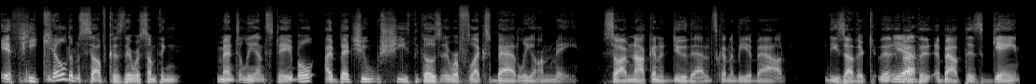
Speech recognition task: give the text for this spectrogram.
if he killed himself because there was something mentally unstable, I bet you she goes it reflects badly on me. So I'm not going to do that. It's going to be about these other Yeah. about the, about this game.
